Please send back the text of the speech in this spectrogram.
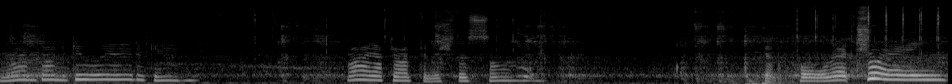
And I'm gonna do it again. Right after I finish this song. Gonna pull that train.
